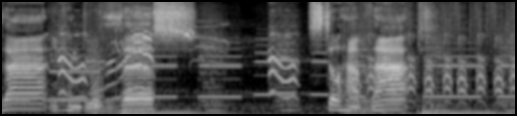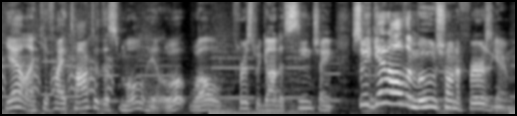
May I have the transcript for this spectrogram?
that. You can do this. Still have that. Yeah, like if I talk to this molehill... Oh, well, first we got a scene change. So you get all the moves from the first game.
